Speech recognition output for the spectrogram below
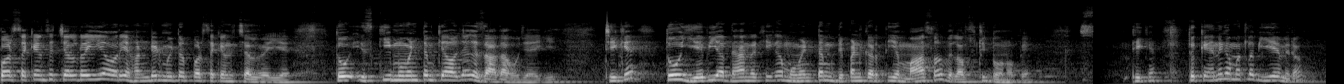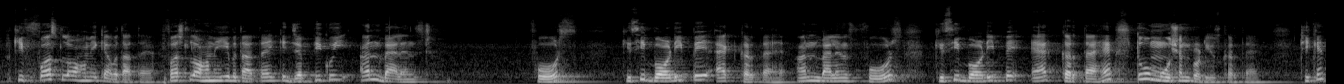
पर सेकेंड से चल रही है और ये 100 मीटर पर सेकेंड से चल रही है। तो इसकी मोमेंटम क्या हो जाएगा? ज़्यादा हो जाएगी। ठीक है? तो ये भी आप ध्यान रखिएगा मोमेंटम डिपेंड करती है मास और वेलोसिटी दोनों पे। ठीक है? तो कहने का मतलब ये है मेरा कि फ़र्स्ट लॉ हमें क्या बताता है? फ़र्स्ट लॉ हमें ये बताता है कि जब भी कोई अनबैलेंस्ड फोर्स किसी बॉडी पे एक्ट करता है अनबैलेंस फोर्स किसी बॉडी पे एक्ट करता है तो वो मोशन प्रोड्यूस करता है, ठीक है?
